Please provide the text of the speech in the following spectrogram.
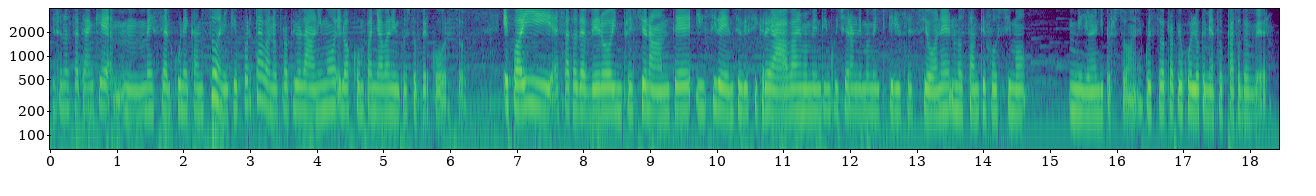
ci sono state anche mm, messe alcune canzoni che portavano proprio l'animo e lo accompagnavano in questo percorso. E poi è stato davvero impressionante il silenzio che si creava nel momento in cui c'erano dei momenti di riflessione, nonostante fossimo un milione di persone. Questo è proprio quello che mi ha toccato davvero.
